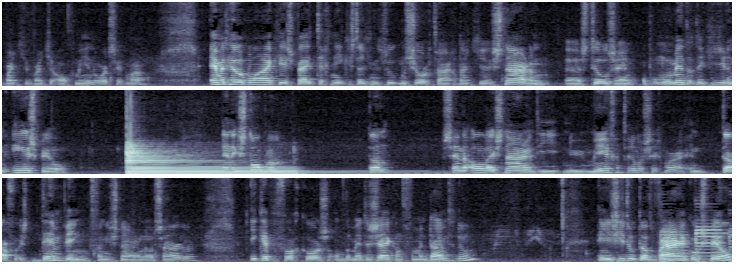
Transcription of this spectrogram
wat, je, wat je algemeen hoort, zeg maar. En wat heel belangrijk is bij techniek, is dat je natuurlijk moet zorgen dragen dat je snaren stil zijn. Op het moment dat ik hier een eer speel en ik stop hem, dan zijn er allerlei snaren die nu meer gaan trillen, zeg maar. En daarvoor is demping van die snaren noodzakelijk. Ik heb ervoor gekozen om dat met de zijkant van mijn duim te doen. En je ziet ook dat waar ik ook speel,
